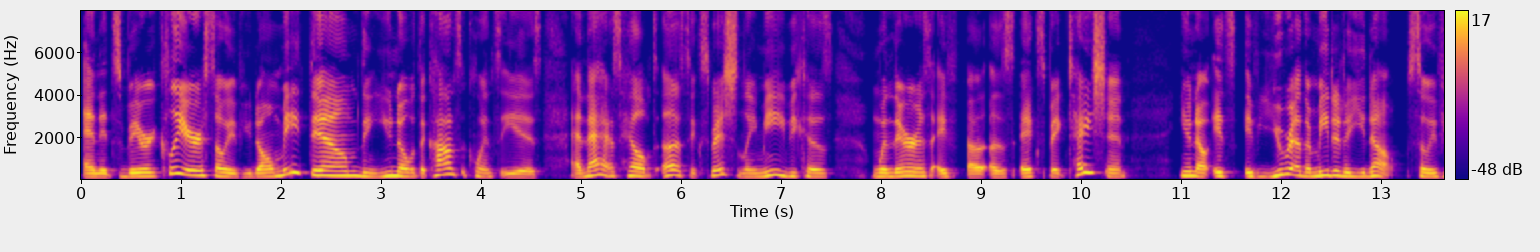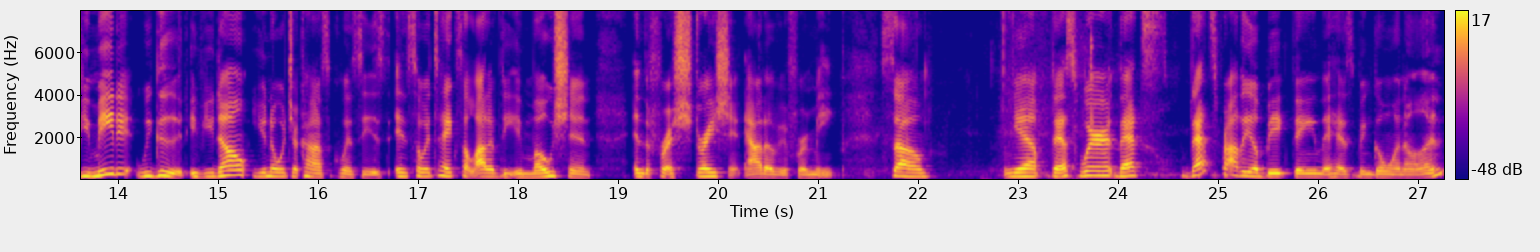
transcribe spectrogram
And it's very clear so if you don't meet them then you know what the consequence is. And that has helped us especially me because when there is a, a, a expectation you know it's if you rather meet it or you don't. So if you meet it we good. If you don't you know what your consequence is. And so it takes a lot of the emotion and the frustration out of it for me. So yeah that's where that's that's probably a big thing that has been going on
